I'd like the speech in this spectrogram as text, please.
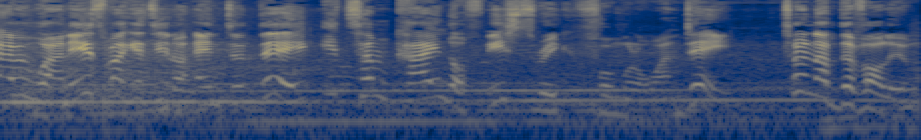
Everyone, it's Marchettino and today it's some kind of historic Formula One day. Turn up the volume.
